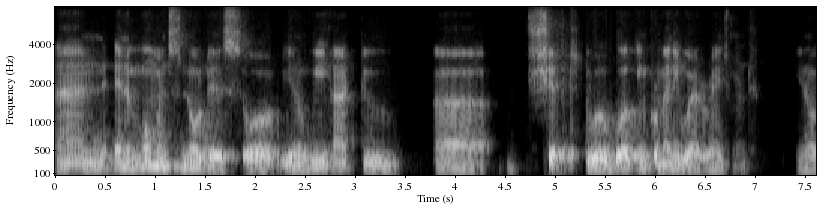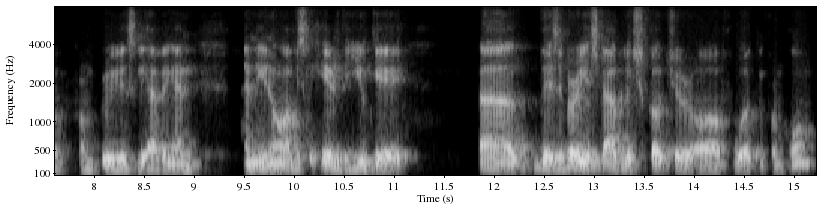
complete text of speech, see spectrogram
and in a moment's notice, or you know, we had to uh, shift to a working from anywhere arrangement. You know, from previously having and and you know, obviously here in the UK, uh, there's a very established culture of working from home,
